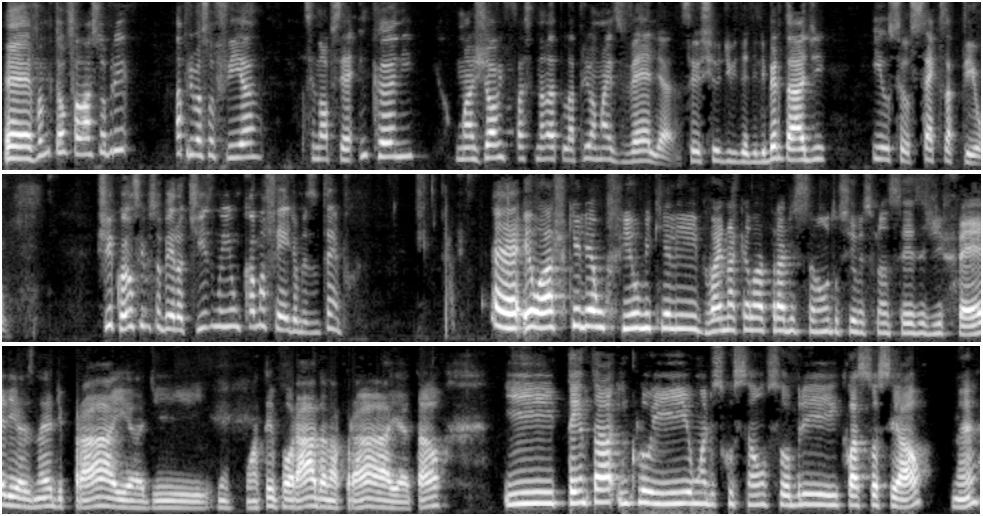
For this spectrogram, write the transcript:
É, vamos então falar sobre a prima Sofia. A sinopse é em Cannes, uma jovem fascinada pela prima mais velha, seu estilo de vida de liberdade e o seu sex appeal. Chico, é um filme sobre erotismo e um calma fade ao mesmo tempo? É, eu acho que ele é um filme que ele vai naquela tradição dos filmes franceses de férias, né, de praia, de uma temporada na praia e tal, e tenta incluir uma discussão sobre classe social, né,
